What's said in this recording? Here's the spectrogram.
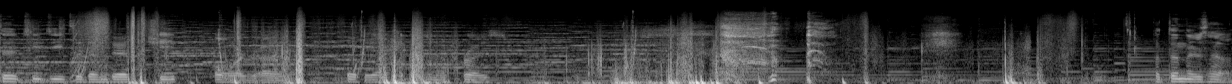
the TDs of them dead cheap or uh, fully at the original price. but then there's uh,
